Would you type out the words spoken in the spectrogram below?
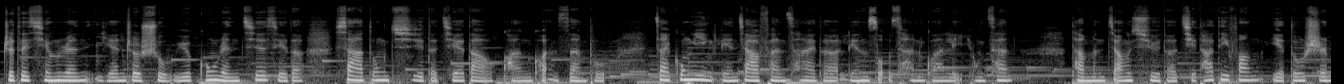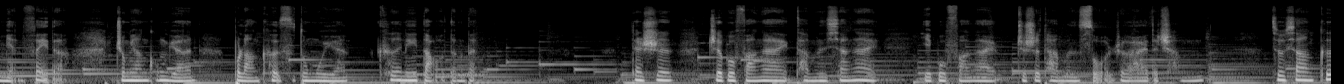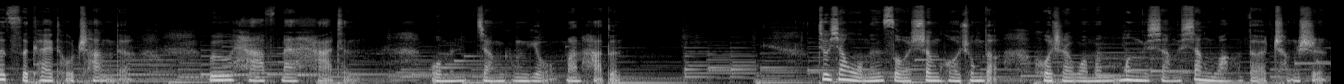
这对情人沿着属于工人阶级的下东区的街道款款散步，在供应廉价饭菜的连锁餐馆里用餐。他们将去的其他地方也都是免费的，中央公园、布朗克斯动物园、科尼岛等等。但是这不妨碍他们相爱，也不妨碍这是他们所热爱的城。就像歌词开头唱的。We'll have Manhattan，我们将拥有曼哈顿。就像我们所生活中的，或者我们梦想向往的城市，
